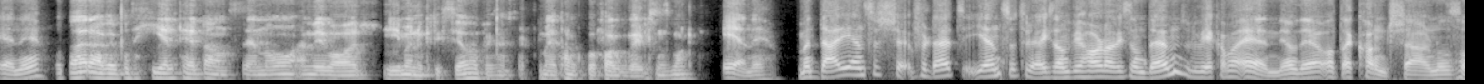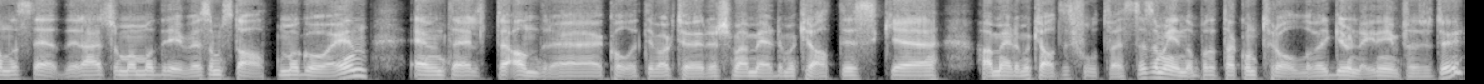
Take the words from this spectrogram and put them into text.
Enig. Og Der er vi på et helt helt annet sted nå enn vi var i mellomkrigstida, med tanke på fagbevegelsens makt. Enig. Men der igjen så, for der igjen så tror jeg sant, vi har da liksom den, vi kan være enige om det, og at det kanskje er noen sånne steder her som man må drive, som staten må gå inn, eventuelt andre kollektive aktører som er mer demokratisk, eh, har mer demokratisk fotfeste, som er inne på å ta kontroll over grunnleggende infrastruktur.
